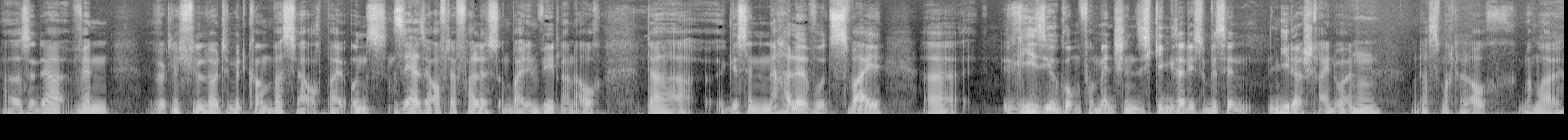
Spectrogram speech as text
Also es sind ja, wenn wirklich viele Leute mitkommen, was ja auch bei uns sehr, sehr oft der Fall ist und bei den Wedlern auch, da gehst du in eine Halle, wo zwei äh, riesige Gruppen von Menschen sich gegenseitig so ein bisschen niederschreien wollen. Mhm. Und das macht halt auch nochmal,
